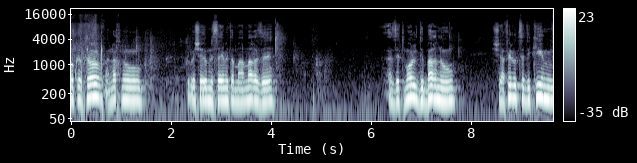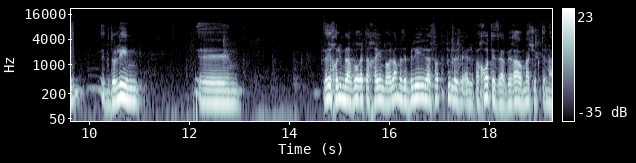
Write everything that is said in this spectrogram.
בוקר טוב, אנחנו מקווה שהיום נסיים את המאמר הזה. אז אתמול דיברנו שאפילו צדיקים גדולים אה, לא יכולים לעבור את החיים בעולם הזה בלי לעשות אפילו איזה, לפחות איזה עבירה או משהו קטנה.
